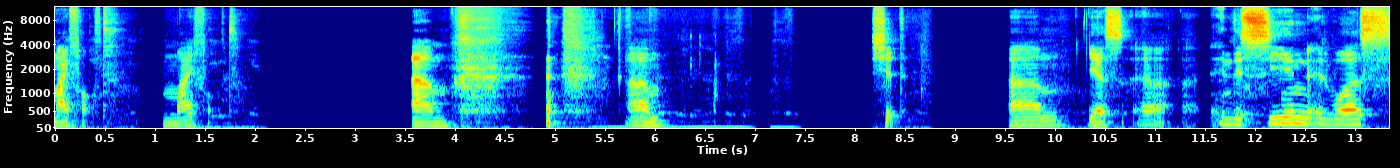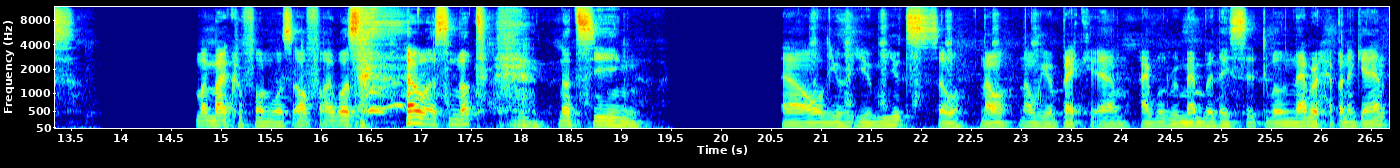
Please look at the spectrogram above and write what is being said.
My fault. My fault. Um, um, shit. Um, yes, uh, in this scene it was my microphone was off. I was I was not not seeing uh, all your your mutes. So now now we are back. Um, I will remember this. It will never happen again.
